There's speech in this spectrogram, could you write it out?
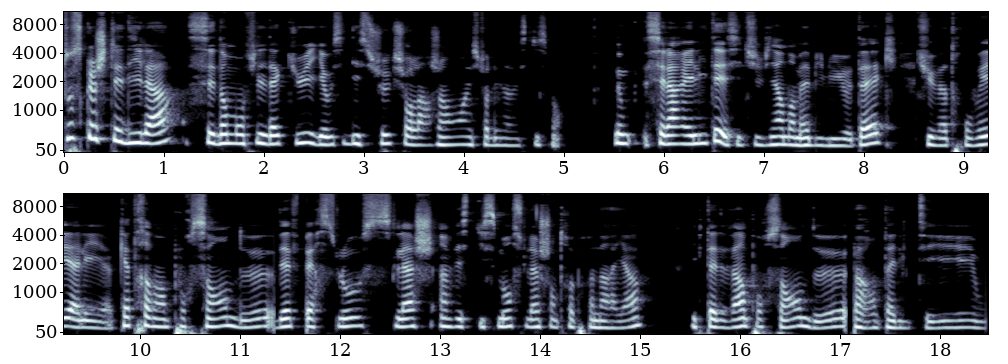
Tout ce que je t'ai dit là, c'est dans mon fil d'actu. Il y a aussi des trucs sur l'argent et sur les investissements. Donc c'est la réalité. Si tu viens dans ma bibliothèque, tu vas trouver allez 80% de dev perso slash investissement slash entrepreneuriat et peut-être 20% de parentalité ou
